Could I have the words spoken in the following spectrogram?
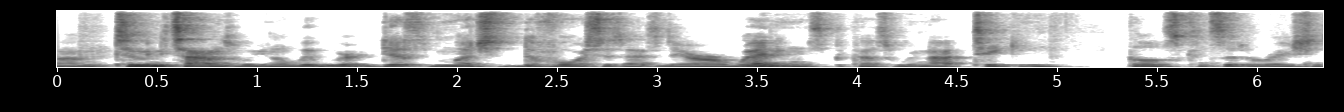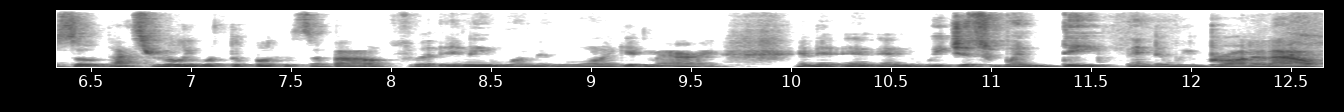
Um, too many times, you know, we, we're just much divorces as there are weddings because we're not taking those considerations. So that's really what the book is about for any women who want to get married. And, and and we just went deep and then we brought it out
